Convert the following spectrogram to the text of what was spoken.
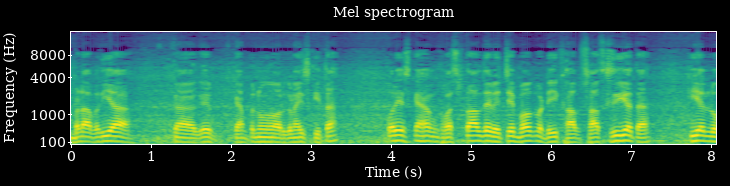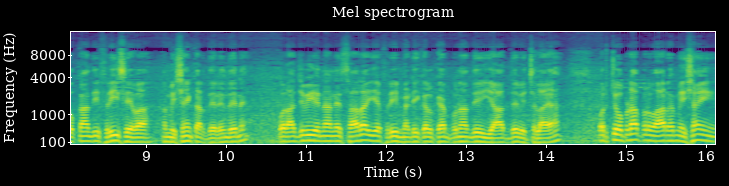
ਬੜਾ ਵਧੀਆ ਕੈਂਪ ਨੂੰ ਆਰਗੇਨਾਈਜ਼ ਕੀਤਾ। ਔਰ ਇਸ ਕੈਂਪ ਹਸਪਤਾਲ ਦੇ ਵਿੱਚ ਬਹੁਤ ਵੱਡੀ ਖਾਸ ਸ਼ਖਸੀਅਤ ਹੈ। ਕਿ ਇਹ ਲੋਕਾਂ ਦੀ ਫ੍ਰੀ ਸੇਵਾ ਹਮੇਸ਼ਾ ਹੀ ਕਰਦੇ ਰਹਿੰਦੇ ਨੇ। ਔਰ ਅੱਜ ਵੀ ਇਹਨਾਂ ਨੇ ਸਾਰਾ ਹੀ ਇਹ ਫ੍ਰੀ ਮੈਡੀਕਲ ਕੈਂਪ ਉਹਨਾਂ ਦੀ ਯਾਦ ਦੇ ਵਿੱਚ ਲਾਇਆ। ਔਰ ਚੋਪੜਾ ਪਰਿਵਾਰ ਹਮੇਸ਼ਾ ਹੀ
